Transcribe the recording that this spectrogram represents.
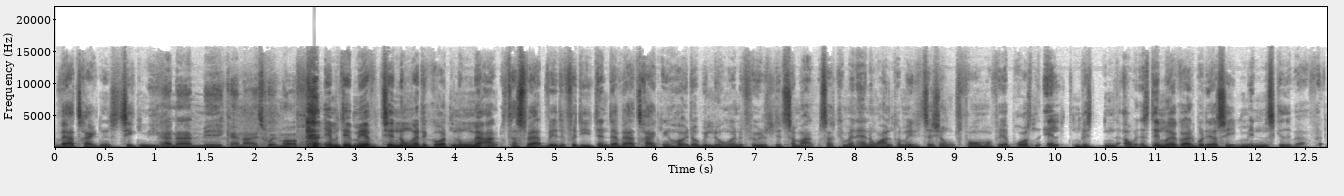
vejrtrækningsteknikker, Han er mega nice Wim Hof. Jamen det er mere, til nogle er det godt, nogle med angst har svært ved det, fordi den der vejrtrækning højt op i lungerne føles lidt som angst, så kan man have nogle andre meditationsformer, for jeg bruger sådan alt, hvis den, altså den måde jeg gør det på, det at se mennesket i hvert fald.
